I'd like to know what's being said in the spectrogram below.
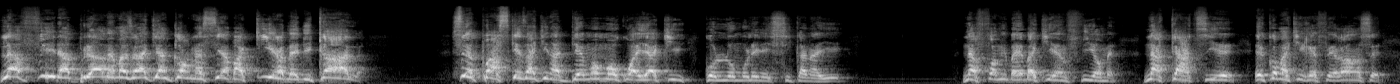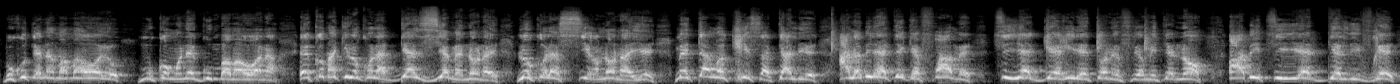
La fille d'abraham azalaki encore na se ya bakire médicale? C'est parce que ezalaki na demo moko ayaki kolongola na esika na ye famille bayebaki infirme na quartier. Ekomaki référence? Bokute na mama oyo mokongone egumbama wana ekomaki lokola deuxième no na ye lokola surnom na ye mais ntango krist atali ye alobi na ye ke femme tu es guéri de ton infirmité non. Abi tu es délivré.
